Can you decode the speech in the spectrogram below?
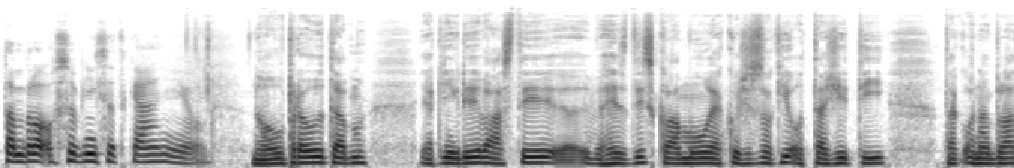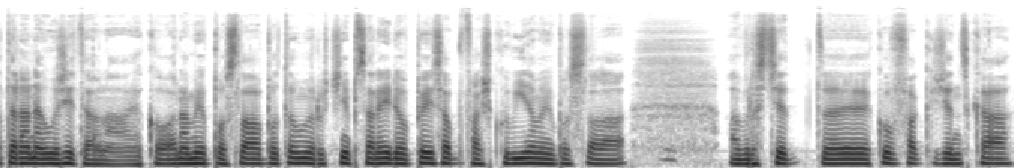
tam bylo osobní setkání. Jo. No opravdu tam, jak někdy vás ty hvězdy zklamou, jakože jsou taky odtažitý, tak ona byla teda neuvěřitelná. Jako ona mi poslala potom ručně psaný dopis a Faškový mi poslala. A prostě to je jako fakt ženská,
